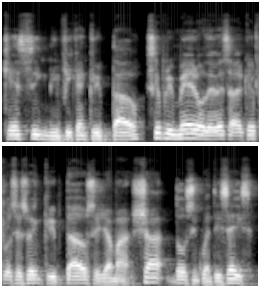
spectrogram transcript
¿Qué significa encriptado? Es que primero debes saber que el proceso de encriptado se llama SHA-256,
